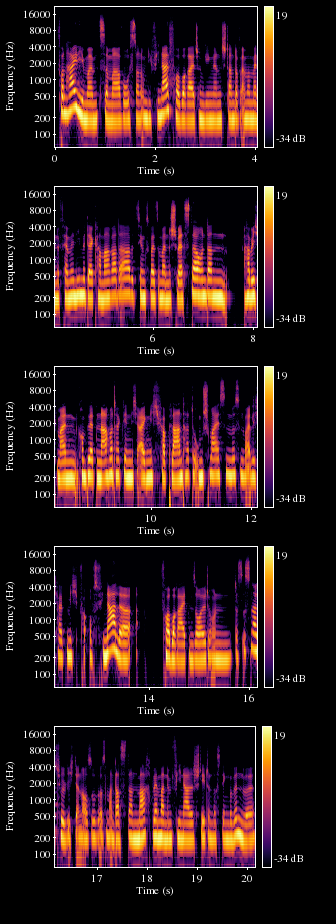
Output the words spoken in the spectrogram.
von Heidi in meinem Zimmer, wo es dann um die Finalvorbereitung ging. Dann stand auf einmal meine Family mit der Kamera da, beziehungsweise meine Schwester und dann habe ich meinen kompletten Nachmittag, den ich eigentlich verplant hatte, umschmeißen müssen, weil ich halt mich aufs Finale vorbereiten sollte. Und das ist natürlich dann auch so, dass man das dann macht, wenn man im Finale steht und das Ding gewinnen will.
